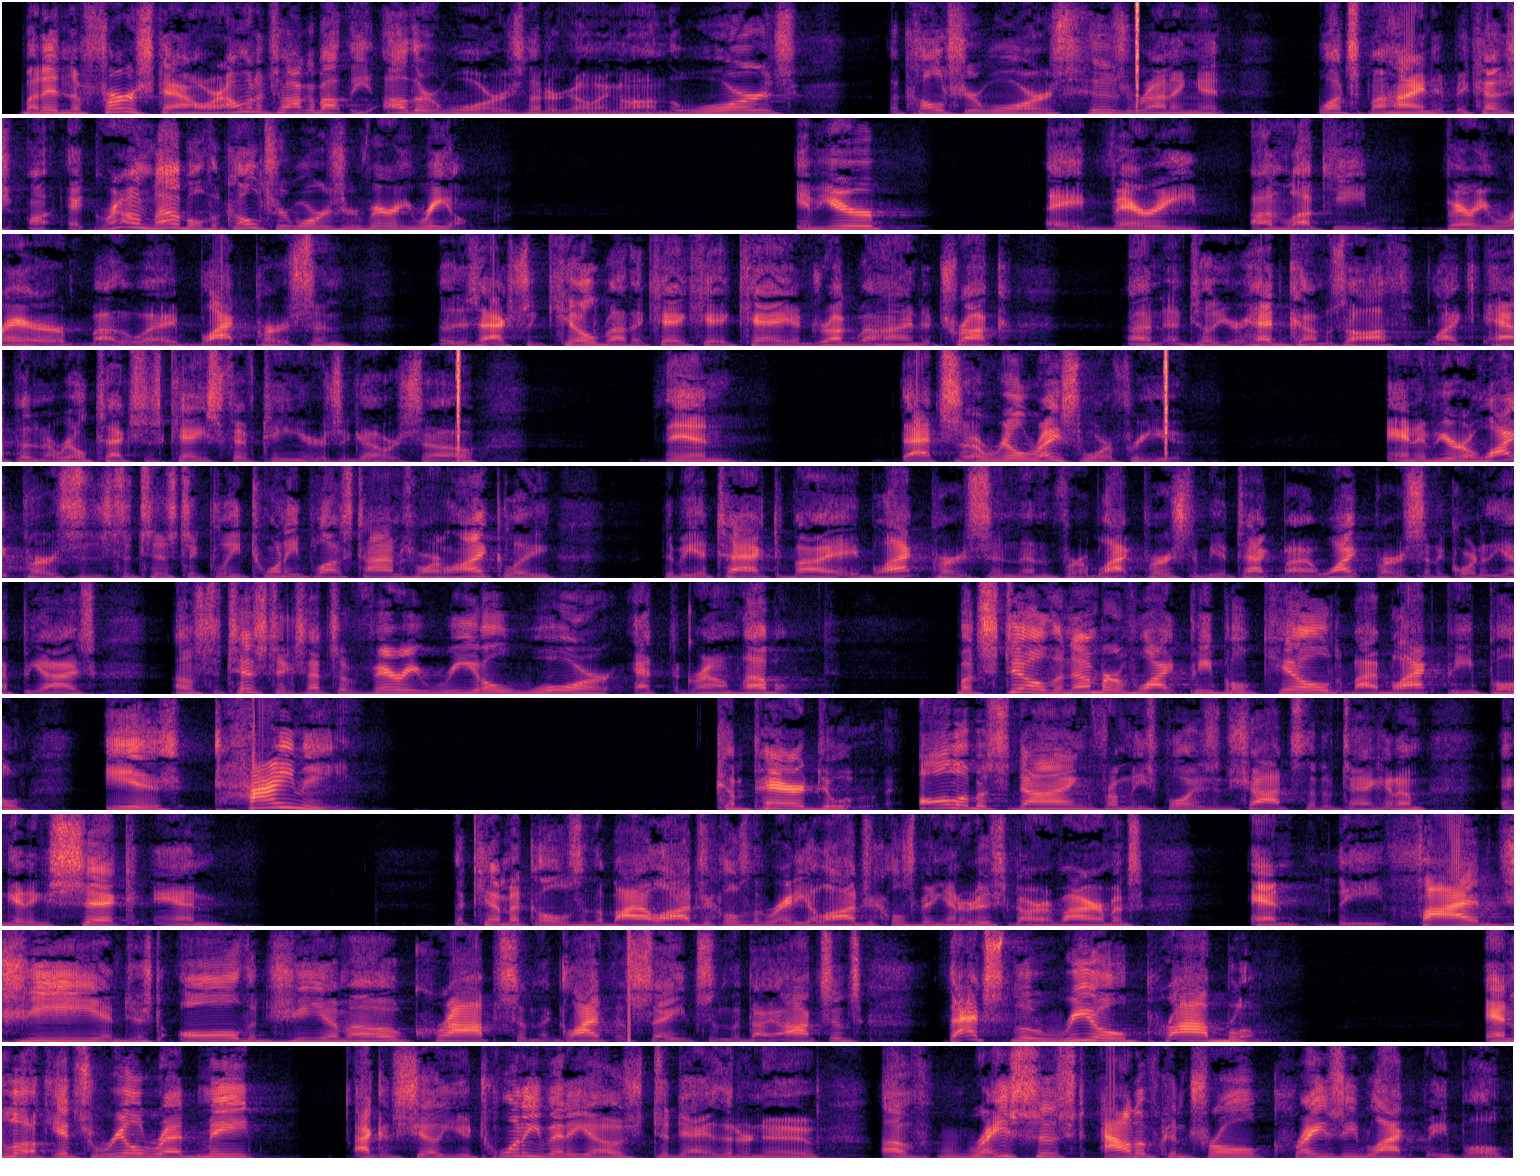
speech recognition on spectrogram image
But in the first hour, I want to talk about the other wars that are going on the wars, the culture wars, who's running it, what's behind it. Because uh, at ground level, the culture wars are very real. If you're a very unlucky, very rare, by the way, black person that is actually killed by the KKK and drugged behind a truck until your head comes off, like happened in a real Texas case 15 years ago or so, then that's a real race war for you. And if you're a white person, statistically, 20 plus times more likely to be attacked by a black person than for a black person to be attacked by a white person, according to the FBI's own statistics. That's a very real war at the ground level. But still, the number of white people killed by black people is tiny compared to all of us dying from these poison shots that have taken them and getting sick and the chemicals and the biologicals, the radiologicals being introduced into our environments and the 5G and just all the GMO crops and the glyphosates and the dioxins. That's the real problem. And look, it's real red meat. I could show you 20 videos today that are new of racist, out of control, crazy black people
